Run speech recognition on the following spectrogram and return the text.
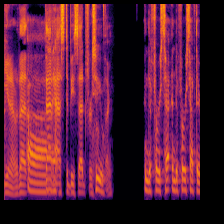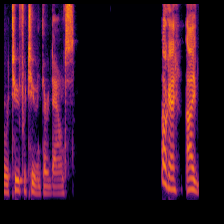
You know that uh, that has to be said for two. something in the first half. In the first half, they were two for two in third downs. Okay, I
